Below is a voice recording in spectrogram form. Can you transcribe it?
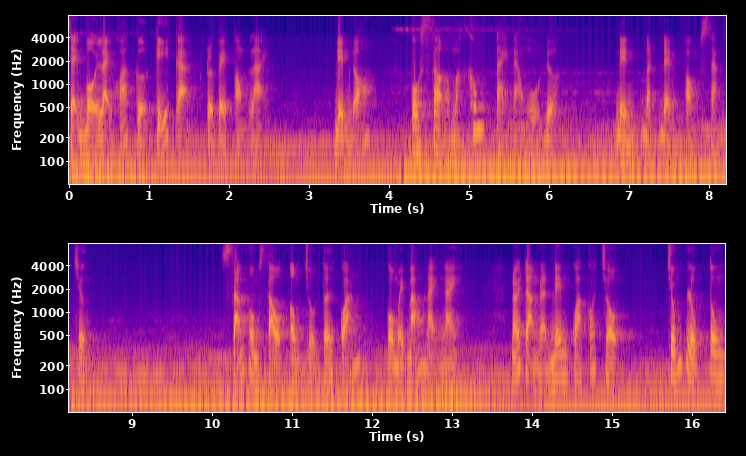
Chạy vội lại khóa cửa kỹ càng rồi về phòng lại. Đêm đó, cô sợ mà không tài nào ngủ được, Nên bật đèn phòng sáng trưng. Sáng hôm sau, ông chủ tới quán, Cô mới báo lại ngay. Nói rằng là đêm qua có trộm. Chúng lục tung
